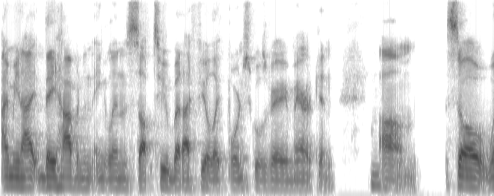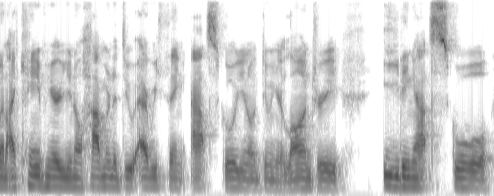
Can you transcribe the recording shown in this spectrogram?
i mean i they have it in england and stuff too but i feel like boarding school is very american mm. um so when I came here, you know, having to do everything at school, you know, doing your laundry, eating at school,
